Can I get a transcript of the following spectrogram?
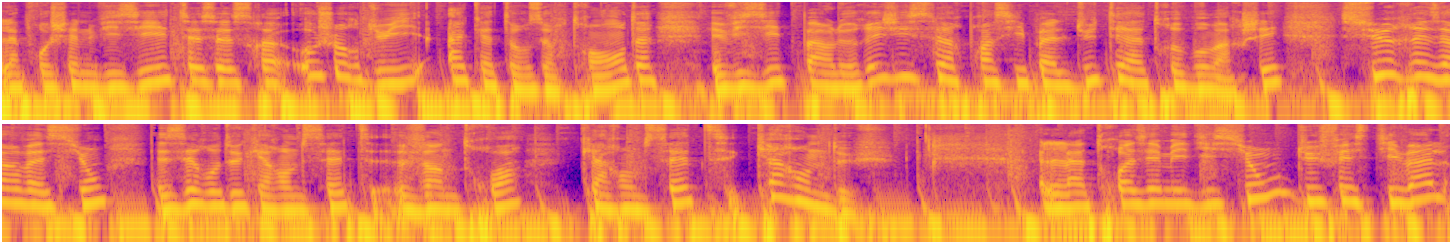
La prochaine visite, ce sera aujourd'hui à 14h30. Visite par le régisseur principal du théâtre Beaumarchais sur réservation 02 47 23 47 42. La troisième édition du festival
